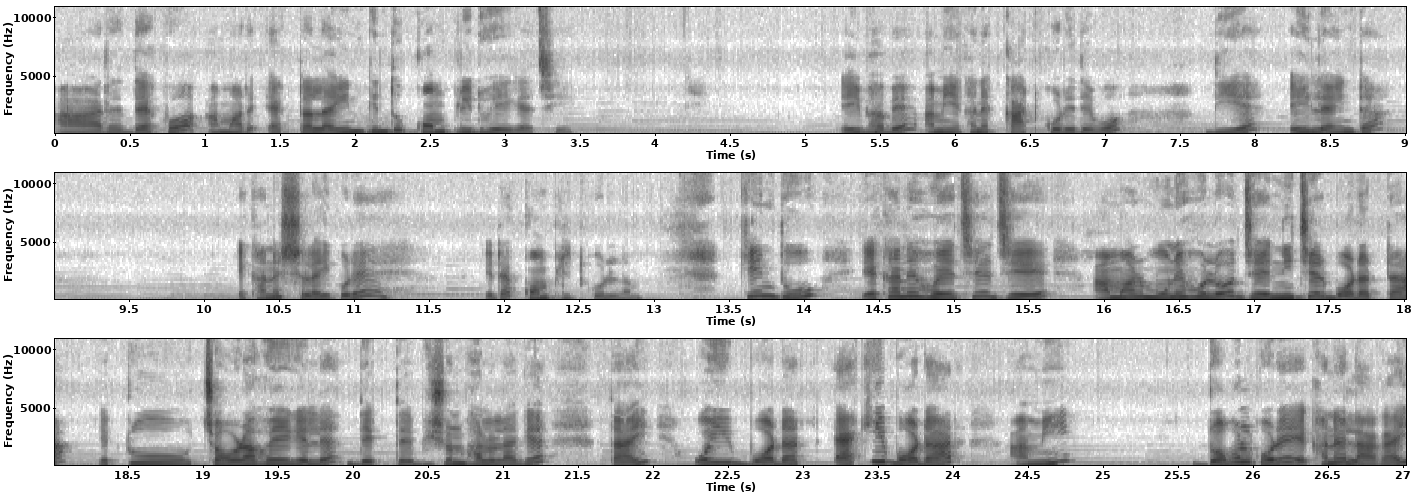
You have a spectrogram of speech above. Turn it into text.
আর দেখো, আমার একটা লাইন কিন্তু কমপ্লিট হয়ে গেছে। এইভাবে আমি এখানে কাট করে দেব। দিয়ে এই লাইনটা এখানে সেলাই করে এটা কমপ্লিট করলাম। কিন্তু এখানে হয়েছে যে, আমার মনে হলো যে নিচের বর্ডারটা একটু চওড়া হয়ে গেলে দেখতে ভীষণ ভালো লাগে। তাই ওই বর্ডার, একই বর্ডার আমি ডবল করে এখানে লাগাই।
